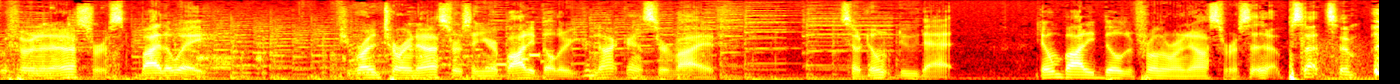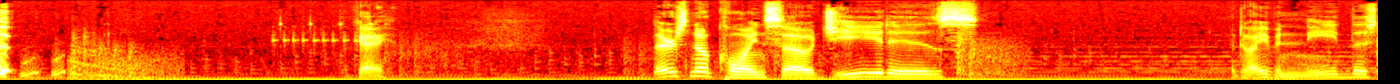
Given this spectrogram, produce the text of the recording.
with a rhinoceros. By the way, if you run into a rhinoceros and you're a bodybuilder, you're not going to survive. So don't do that. Don't bodybuild in front of the rhinoceros. Uh, it upsets him. okay. There's no coin, so G it is. Do I even need this?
